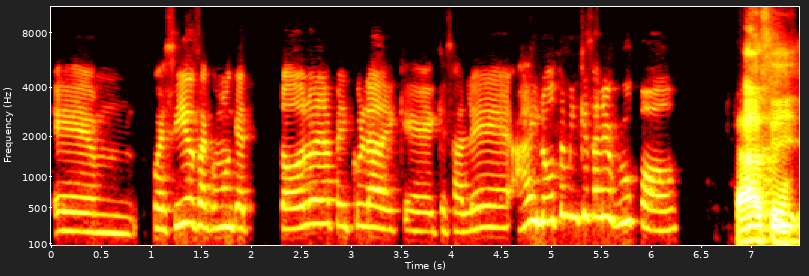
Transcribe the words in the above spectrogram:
eh, pues sí, o sea, como que todo lo de la película de que, que sale, ay, luego también que sale RuPaul. Ah, sí.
